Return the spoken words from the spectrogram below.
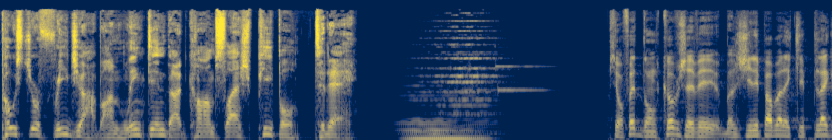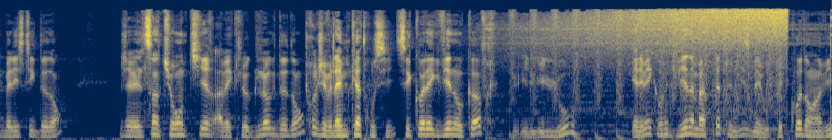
Post your free job on linkedin.com/people slash people today. Puis en fait, dans le coffre, j'avais bah, le gilet pare-balles avec les plaques balistiques dedans. J'avais le ceinturon tir avec le Glock dedans. Je crois que j'avais la M4 aussi. Ses collègues viennent au coffre, ils ils l'ouvrent. Et les mecs en fait viennent à ma fenêtre et me disent Mais vous faites quoi dans la vie?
